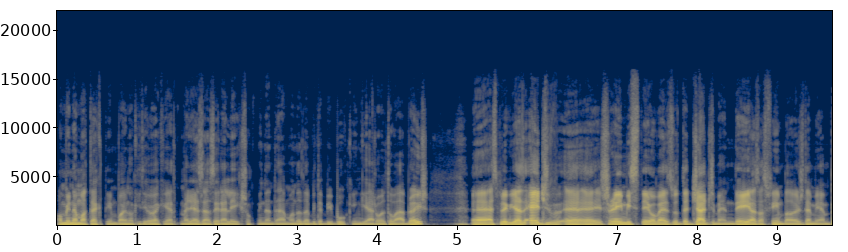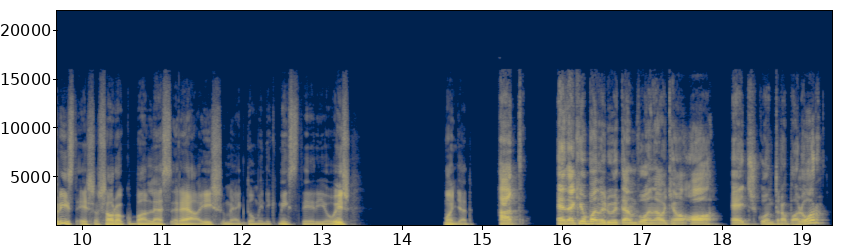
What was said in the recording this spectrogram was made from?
ami nem a tag team bajnoki övekért megy, ez azért elég sok mindent elmond a WWE bookingjáról továbbra is. Ez pedig ugye az Edge és Rey Mysterio versus The Judgment Day, azaz Finn Balor és Damian Priest, és a sarokban lesz Rea is, meg Dominic Mysterio is. Mondjad. Hát, ennek jobban örültem volna, hogyha a Edge kontra Balor,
